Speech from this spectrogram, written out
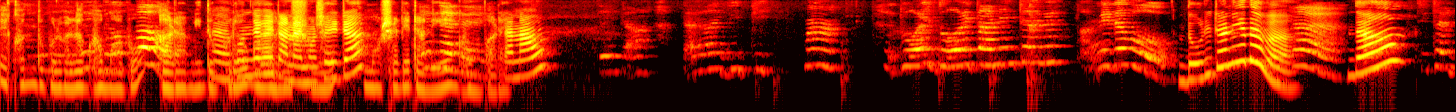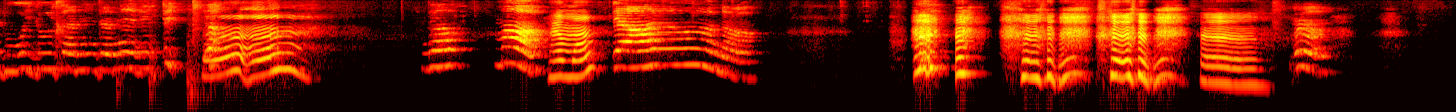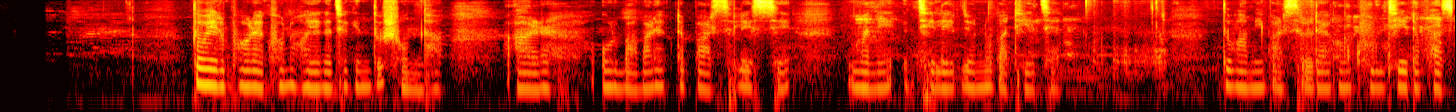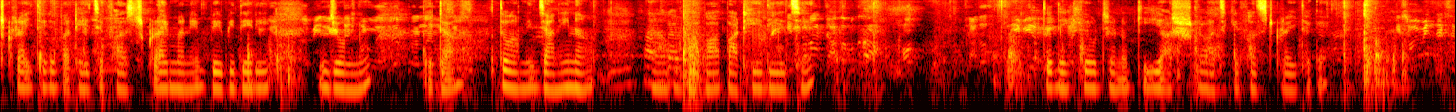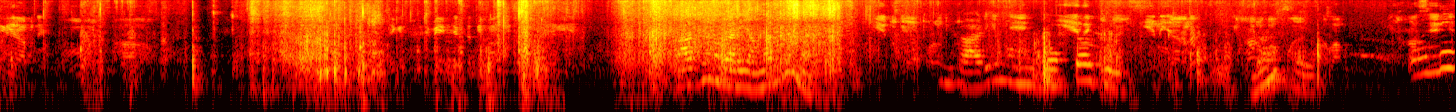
এখন দুপুরবেলা ঘুমাবো আর আমি দুপুরে কোন জায়গায় টানাই মশারিটা? মশারি টানিয়ে ঘুম পাড়াই টানাও দড়ি টানিয়ে দেবা দাও। হ্যাঁ মা তো এরপর এখন হয়ে গেছে কিন্তু সন্ধ্যা। আর ওর বাবার একটা পার্সেল এসছে মানে ছেলের জন্য পাঠিয়েছে। তো আমি পার্সেলটা এখন খুলছি, এটা ফার্স্ট ক্রাই থেকে পাঠিয়েছে। ফার্স্ট ক্রাই মানে বেবিদেরই জন্য এটা। তো আমি জানি না বাবা পাঠিয়ে দিয়েছে। তো দেখি ওর জন্য কি আসলো আজকে ফার্স্ট ক্রাই থেকে কার জন্য গাড়ি আমার জন্য গাড়ি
